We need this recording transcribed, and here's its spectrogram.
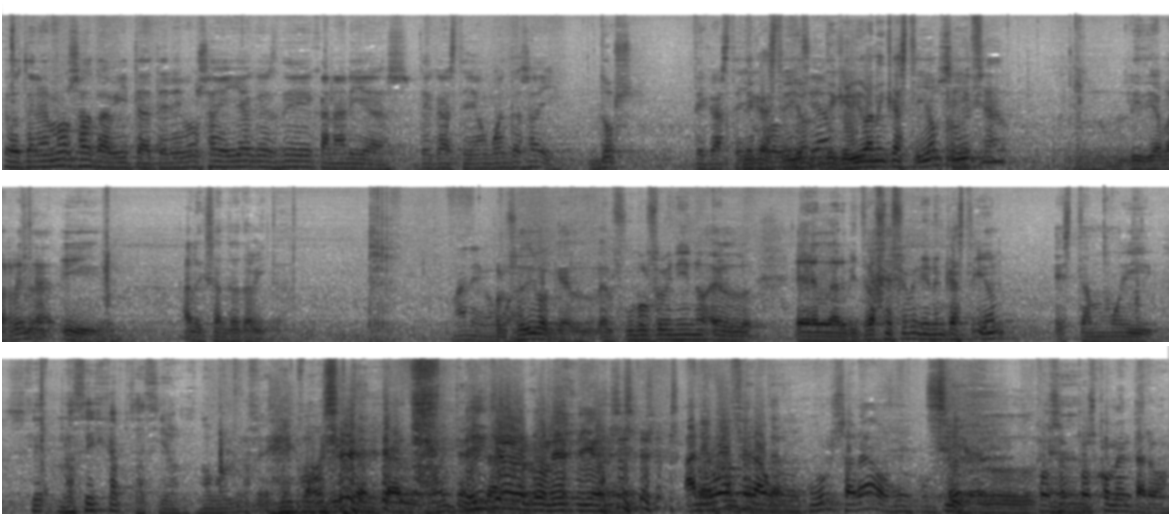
Pero tenemos a Tabita, tenemos a ella que es de Canarias, de Castellón, ¿cuántas hay? dos. De Castellón, De Castellón, provincia. de que vivan en Castellón, Sí. provincia, Lidia Barreda y Alexandra Tabita. Vale, Por eso digo que el, el fútbol femenino, el, el arbitraje femenino en Castellón está muy... Sí, no hacéis captación. No Vamos a intentarlo, vamos a los colegios. Aneu a Vamos a fer intentarlo. algun curs ara? Algun curs? Sí, el- Pues, el- pues comentar-ho.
